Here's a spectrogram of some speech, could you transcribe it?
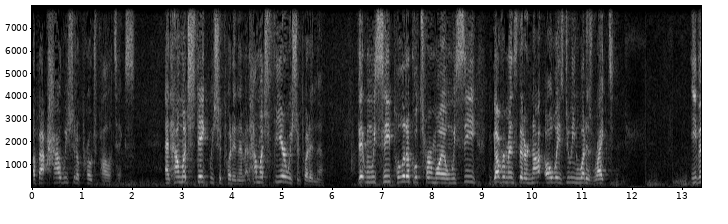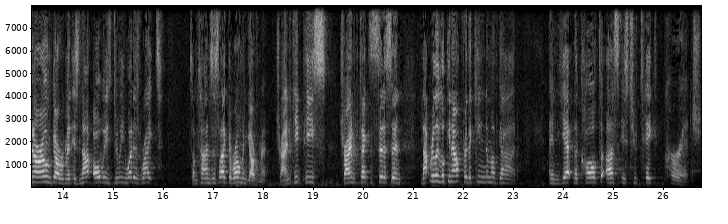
about how we should approach politics and how much stake we should put in them and how much fear we should put in them. That when we see political turmoil, when we see governments that are not always doing what is right, even our own government is not always doing what is right. Sometimes it's like the Roman government, trying to keep peace, trying to protect the citizen, not really looking out for the kingdom of God. And yet, the call to us is to take courage.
